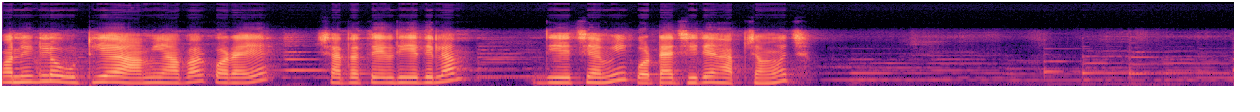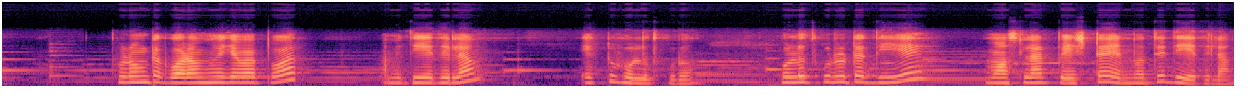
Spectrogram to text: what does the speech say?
পনিরগুলো উঠিয়ে আমি আবার কড়াইয়ে সাদা তেল দিয়ে দিলাম। দিয়েছি আমি গোটা জিরে হাফ চামচ। ফোড়নটা গরম হয়ে যাওয়ার পর আমি দিয়ে দিলাম একটু হলুদ গুঁড়ো। হলুদ গুঁড়োটা দিয়ে মশলার পেস্টটা এর মধ্যে দিয়ে দিলাম।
